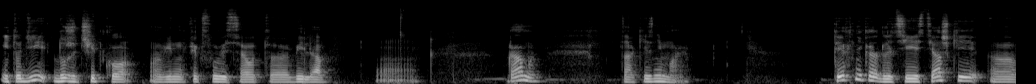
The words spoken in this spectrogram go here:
І тоді дуже чітко він фіксується от е, біля рами. Так, і знімає. Техніка для цієї стяжки е,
